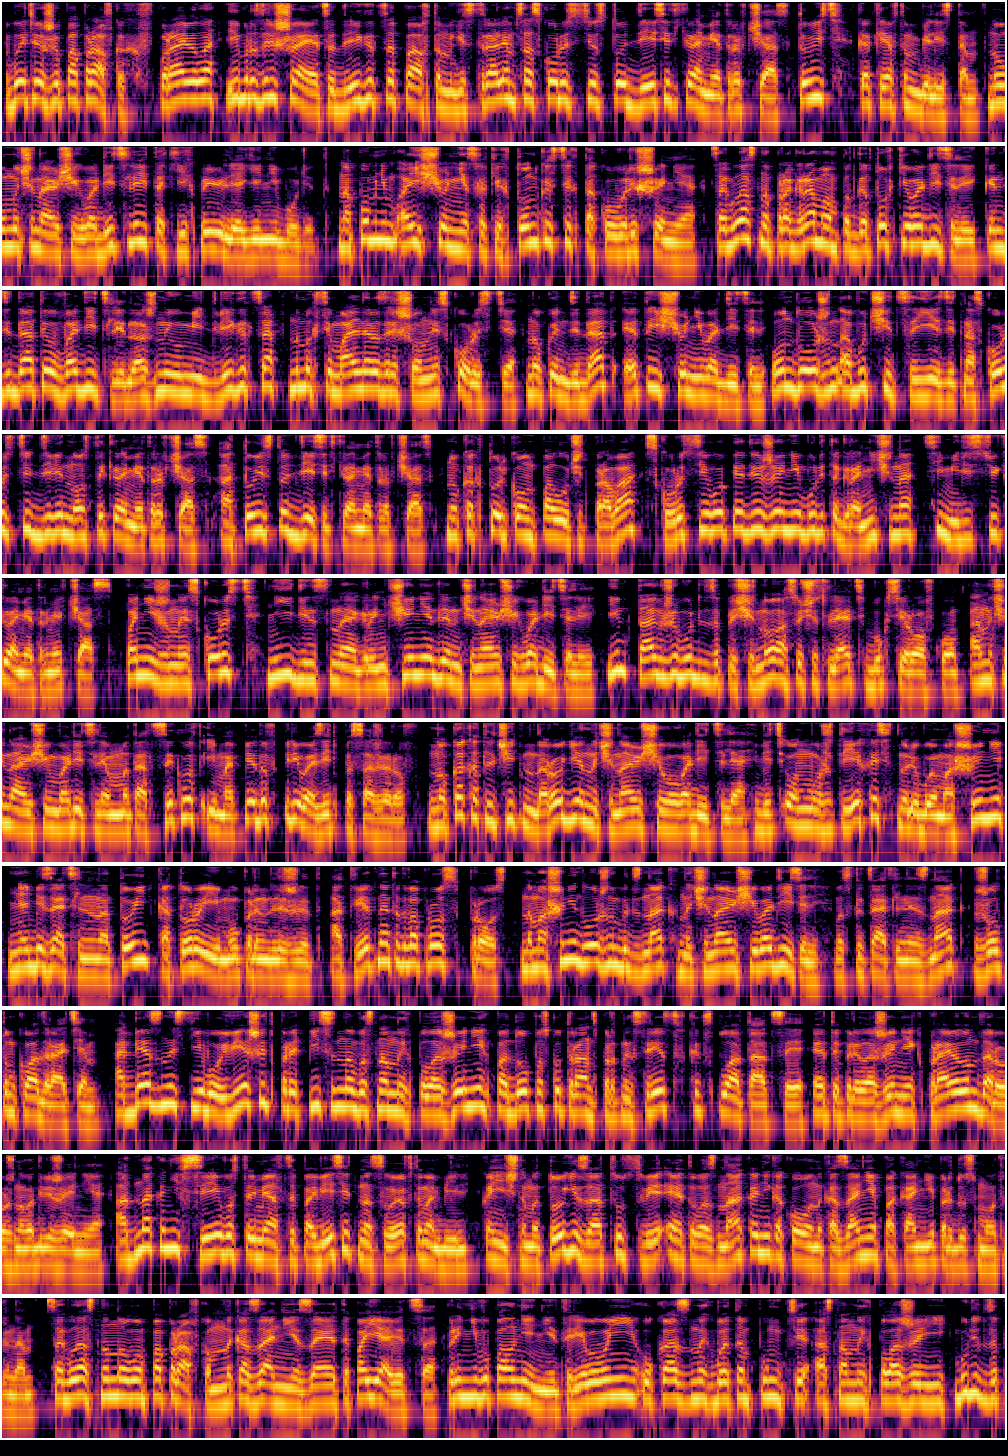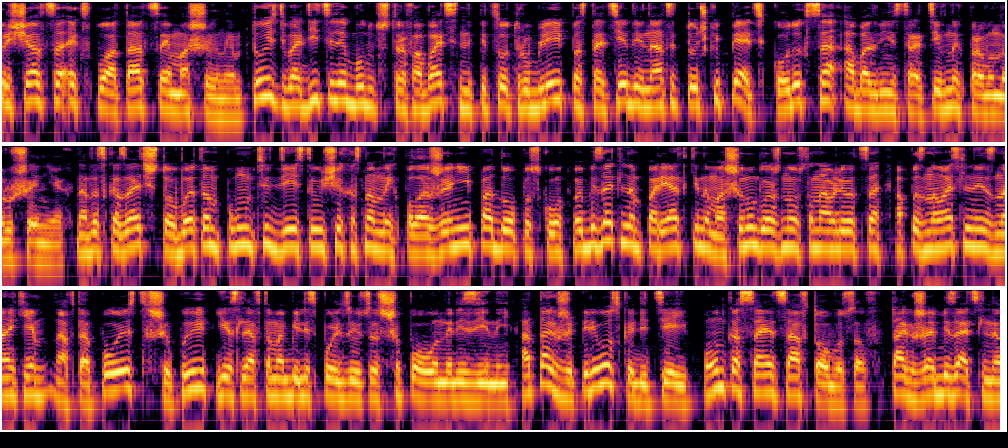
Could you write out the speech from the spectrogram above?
В этих же поправках в правила им разрешается двигаться по автомагистралям со скоростью 110 км в час, то есть как и автомобилистам. Но у начинающих водителей водителей таких привилегий не будет. Напомним о еще нескольких тонкостях такого решения. Согласно программам подготовки водителей, кандидаты в водители должны уметь двигаться на максимально разрешенной скорости. Но кандидат – это еще не водитель. Он должен обучиться ездить на скорости 90 км в час, а то и 110 км в час. Но как только он получит права, скорость его передвижения будет ограничена 70 км в час. Пониженная скорость – не единственное ограничение для начинающих водителей. Им также будет запрещено осуществлять буксировку. А начинающим водителям мотоциклов и мопедов перевозить пассажиров. Но как отличить на дороге начинающего водителя? Ведь он может ехать на любой машине, не обязательно на той, которая ему принадлежит. Ответ на этот вопрос прост. На машине должен быть знак «Начинающий водитель», восклицательный знак в желтом квадрате. Обязанность его вешать прописана в основных положениях по допуску транспортных средств к эксплуатации. Это приложение к правилам дорожного движения. Однако не все его стремятся повесить на свой автомобиль. В конечном итоге за отсутствие этого знака никакого наказания пока не предусмотрено. Согласно Согласно новым поправкам, наказание за это появится. При невыполнении требований, указанных в этом пункте основных положений, будет запрещаться эксплуатация машины. То есть водителя будут штрафовать на 500 рублей по статье 12.5 Кодекса об административных правонарушениях. Надо сказать, что в этом пункте действующих основных положений по допуску в обязательном порядке на машину должны устанавливаться опознавательные знаки автопоезд, шипы, если автомобиль используется с шипованной резиной, а также перевозка детей. Он касается автобусов. Также обязательно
